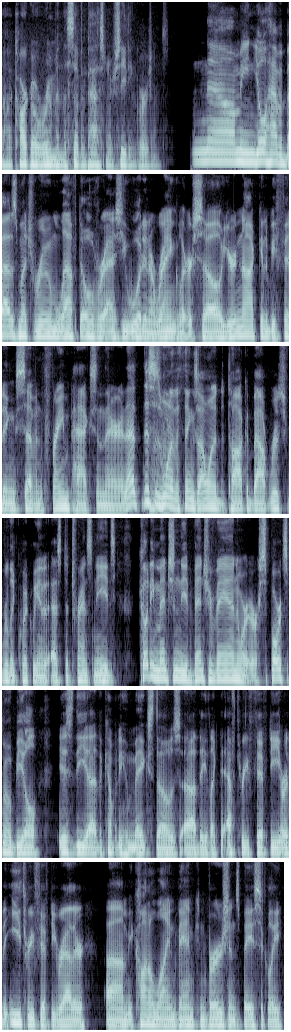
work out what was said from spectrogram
uh, cargo room in the seven passenger seating versions. No, I mean you'll have about as much room left over as you would in a Wrangler, so you're not going to be fitting seven frame packs in there. That this is one of the things I wanted to talk about re- really quickly as to Trent's needs. Cody mentioned the adventure van or, or Sportsmobile is the uh, the company who makes those uh, the like the F three fifty or the E three fifty rather um, Econoline van conversions basically.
